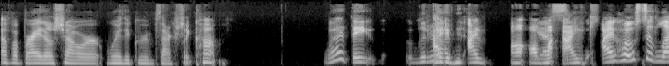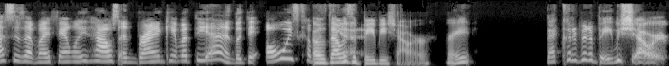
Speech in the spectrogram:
of a bridal shower where the grooms actually come. what they literally. I've I've uh, on my, I I hosted lessons at my family's house, and Brian came at the end. Like they always come. oh at that was a baby shower, right? that could have been a baby shower.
